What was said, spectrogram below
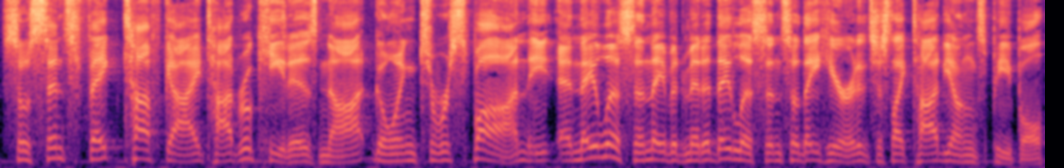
So since fake tough guy Todd Rokita is not going to respond, and they listen, they've admitted they listen, so they hear it. It's just like Todd Young's people.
